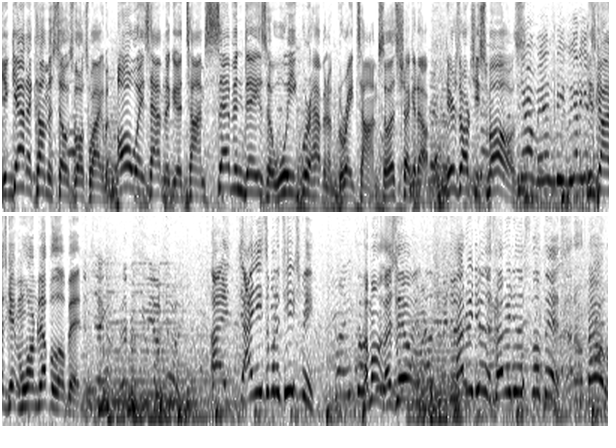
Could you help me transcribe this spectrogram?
You gotta come to Stokes Volkswagen, but always having a good time. Seven days a week, we're having a great time. So let's check it out. Here's Archie Smalls. Yeah, man. We, we gotta get. These guys getting warmed up a little bit. I I need someone to teach me. Come on, let's do it. How do we do this? How do we do this little dance? I don't know.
